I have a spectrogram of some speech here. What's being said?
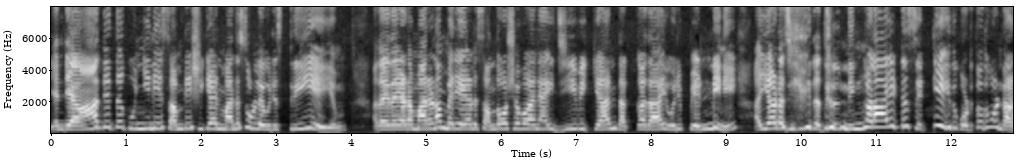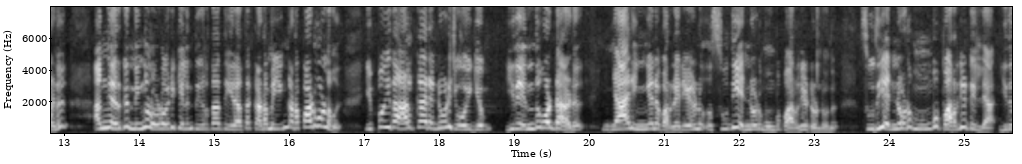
എന്റെ ആദ്യത്തെ കുഞ്ഞിനെ സംരക്ഷിക്കാൻ മനസ്സുള്ള ഒരു സ്ത്രീയെയും അതായത് അയാളുടെ മരണം വരെ അയാൾ സന്തോഷവാനായി ജീവിക്കാൻ തക്കതായ ഒരു പെണ്ണിനെ അയാളുടെ ജീവിതത്തിൽ നിങ്ങളായിട്ട് സെറ്റ് ചെയ്ത് കൊടുത്തത് കൊണ്ടാണ് അങ്ങേർക്ക് നിങ്ങളോട് ഒരിക്കലും തീർത്താ തീരാത്ത കടമയും കടപ്പാടും ഉള്ളത്. ഇപ്പോൾ ഇത് ആൾക്കാർ എന്നോട് ചോദിക്കും ഇതെന്തുകൊണ്ടാണ് ഞാൻ ഇങ്ങനെ പറഞ്ഞ രേണു സുധി എന്നോട് മുമ്പ് പറഞ്ഞിട്ടുണ്ടോന്ന്. സുധി എന്നോട് മുമ്പ് പറഞ്ഞിട്ടില്ല. ഇത്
